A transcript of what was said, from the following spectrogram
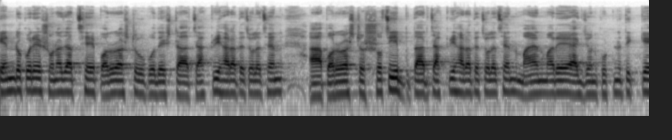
কেন্দ্র করে শোনা যাচ্ছে, পররাষ্ট্র উপদেষ্টা চাকরি হারাতে চলেছেন। পররাষ্ট্র সচিব তার চাকরি হারাতে চলেছেন। মায়ানমারে একজন কূটনীতিককে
